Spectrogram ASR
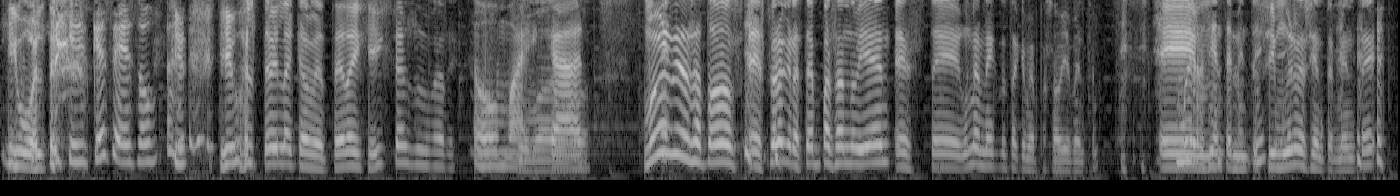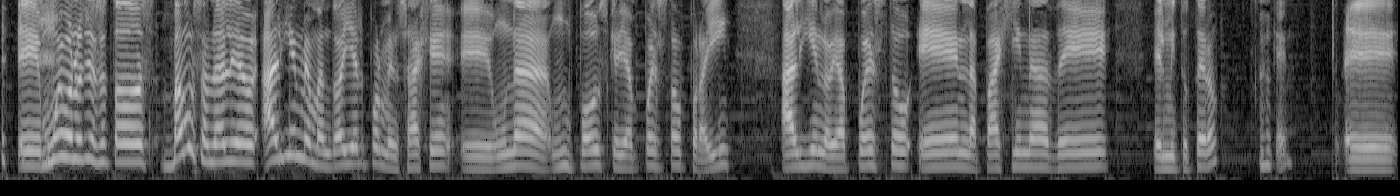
y volteé. ¿Y qué, es eso? Y volteo en la cafetera y dije, hija su madre. Oh, my Wow. God. Muy buenos días a todos. Espero que la estén pasando bien. Este, una anécdota que me pasó, obviamente. Eh, Muy recientemente. Sí, muy recientemente. Eh, muy buenos días a todos. Vamos a hablarle. de- Alguien me mandó ayer por mensaje eh, una, un post que habían puesto por ahí. Alguien lo había puesto en la página de El Mitotero. Ok. Eh,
